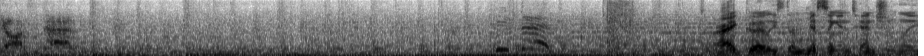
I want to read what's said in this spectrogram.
Yourself! He's dead! Alright, good. At least they're missing intentionally.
